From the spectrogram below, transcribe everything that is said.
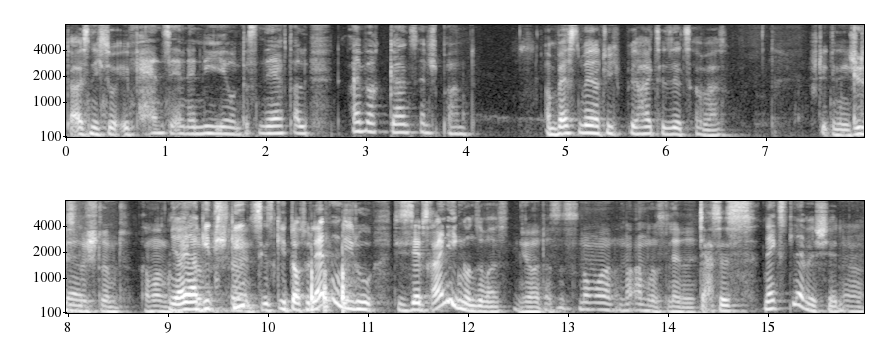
da ist nicht so im Fernseher in der Nähe und das nervt alle. Einfach ganz entspannt. Am besten wäre natürlich beheizter Sitz, aber es steht in den Gibt's Sternen. bestimmt. Kann man Ja, ja, gibt's, bestellen. gibt's. Es gibt auch Toiletten, die du, die sich selbst reinigen und sowas. Ja, das ist nochmal ein anderes Level. Das ist Next Level Shit. Ja.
